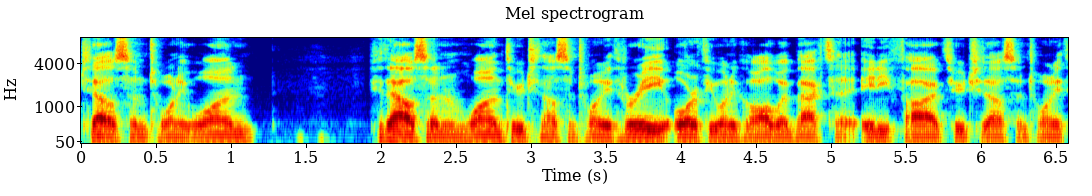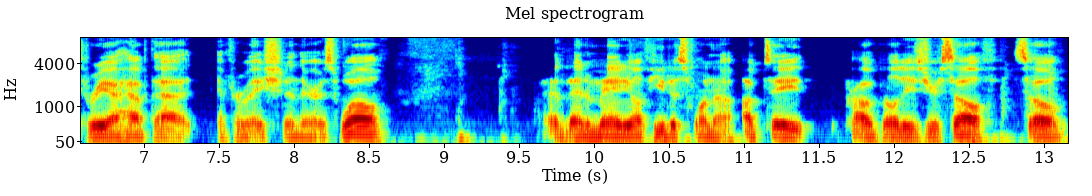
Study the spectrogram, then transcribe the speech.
2021, 2001 through 2023. Or if you want to go all the way back to 85 through 2023, I have that information in there as well. And then a manual if you just want to update probabilities yourself. So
